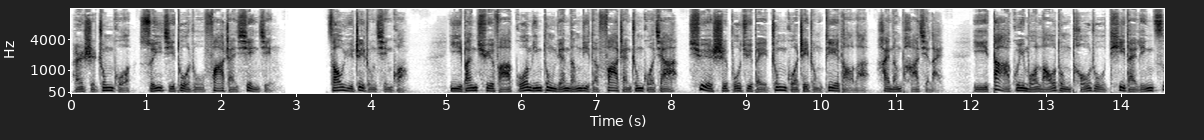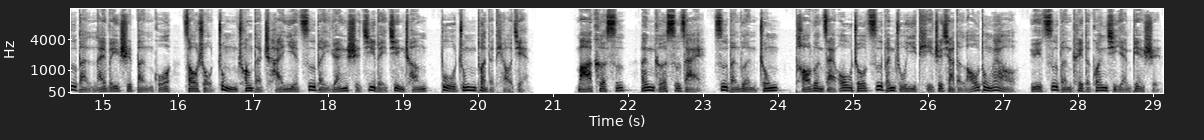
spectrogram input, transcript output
而使中国随即堕入发展陷阱。遭遇这种情况，一般缺乏国民动员能力的发展中国家确实不具备中国这种跌倒了还能爬起来。以大规模劳动投入替代零资本来维持本国遭受重创的产业资本原始积累进程不中断的条件。马克思、恩格斯在《资本论》中讨论，在欧洲资本主义体制下的劳动 L 与资本 K 的关系演变时，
